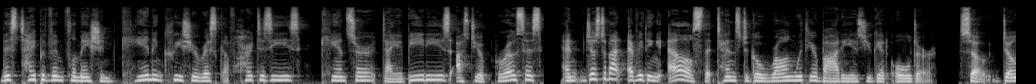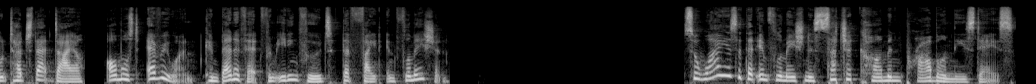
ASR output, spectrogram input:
this type of inflammation can increase your risk of heart disease, cancer, diabetes, osteoporosis, and just about everything else that tends to go wrong with your body as you get older. So don't touch that dial. Almost everyone can benefit from eating foods that fight inflammation. So, why is it that inflammation is such a common problem these days?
